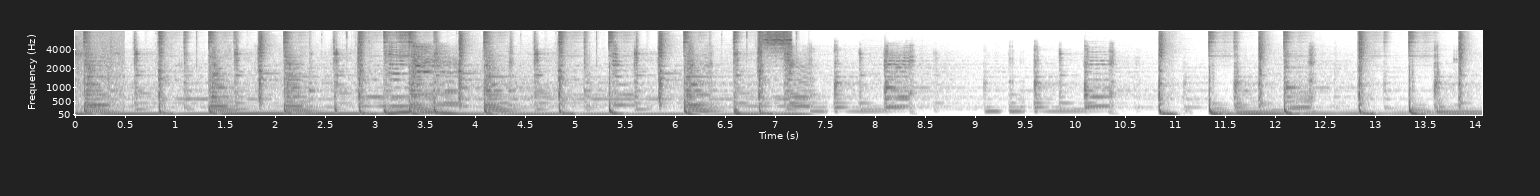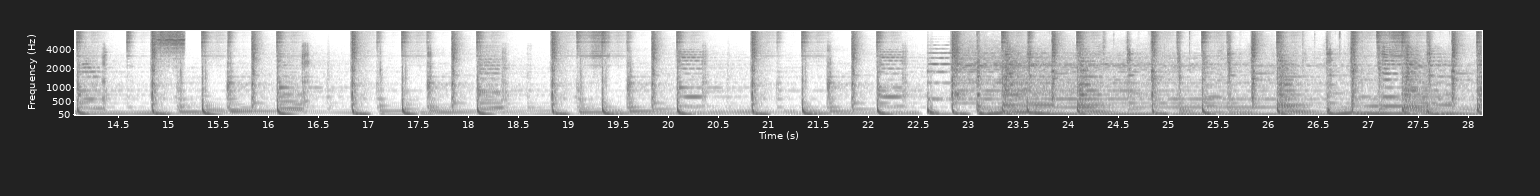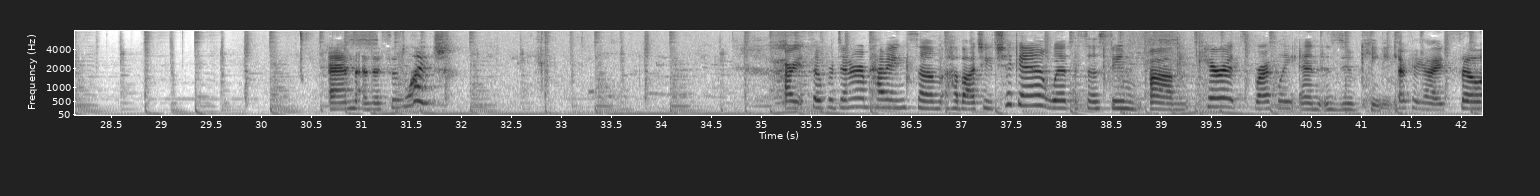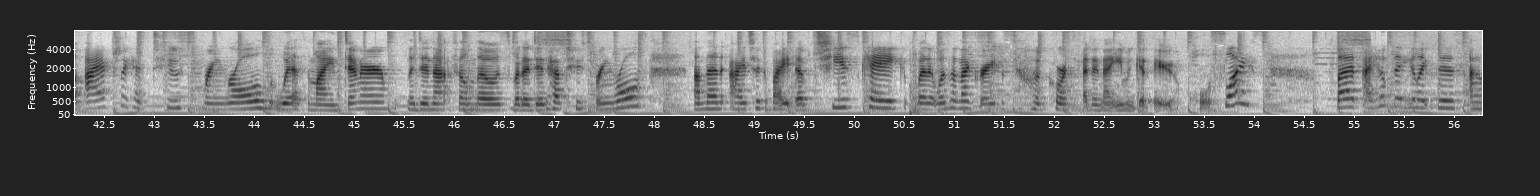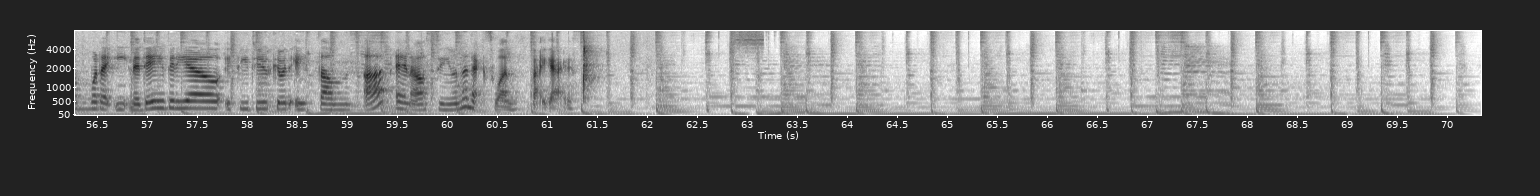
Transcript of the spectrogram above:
And this is lunch. All right, so for dinner, I'm having some hibachi chicken with some steamed um, carrots, broccoli, and zucchini. Okay guys, so I actually had two spring rolls with my dinner. I did not film those, but I did have two spring rolls. And then I took a bite of cheesecake, but it wasn't that great, so of course I did not even get a whole slice. But I hope that you like this um, what I eat in a day video. If you do, give it a thumbs up and I'll see you in the next one. Bye guys.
